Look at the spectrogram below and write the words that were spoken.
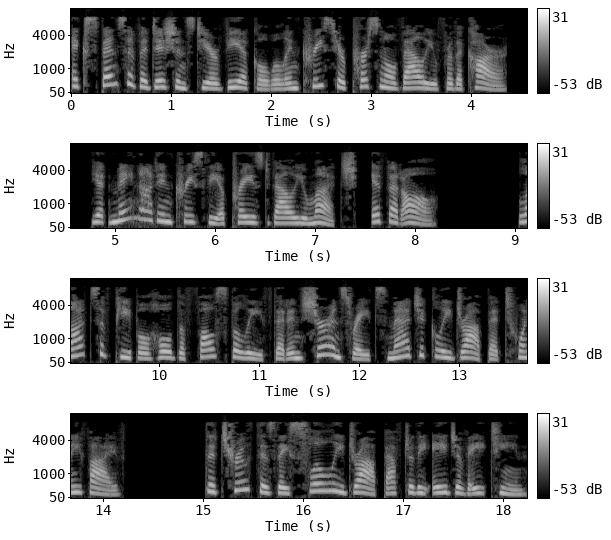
Expensive additions to your vehicle will increase your personal value for the car, yet may not increase the appraised value much, if at all. Lots of people hold the false belief that insurance rates magically drop at 25. The truth is they slowly drop after the age of 18.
